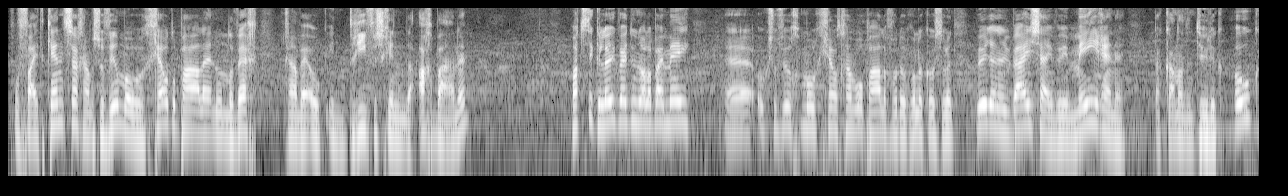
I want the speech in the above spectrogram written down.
Voor Fight Cancer gaan we zoveel mogelijk geld ophalen. En onderweg gaan wij ook in drie verschillende achtbanen. Hartstikke leuk. Wij doen allebei mee. Ook zoveel mogelijk geld gaan we ophalen voor de rollercoaster run. Wil je er nu bij zijn? Wil je meerennen? Dan kan dat natuurlijk ook.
